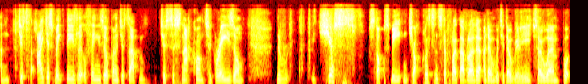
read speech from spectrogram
and just, I just make these little things up and I just have them just to snack on, to graze on. The, it just stops me eating chocolates and stuff like that, but I don't, I don't, which I don't really eat. So, um, but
